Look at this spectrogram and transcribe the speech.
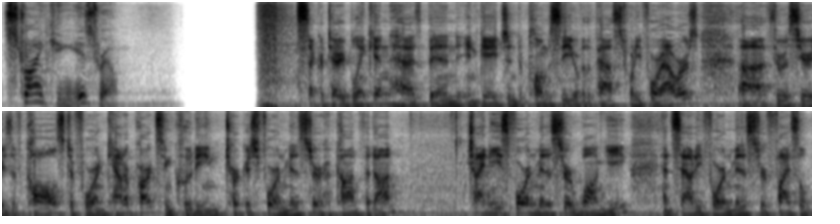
striking Israel. Secretary Blinken has been engaged in diplomacy over the past 24 hours uh, through a series of calls to foreign counterparts, including Turkish Foreign Minister Hakan Fidan, Chinese Foreign Minister Wang Yi, and Saudi Foreign Minister Faisal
